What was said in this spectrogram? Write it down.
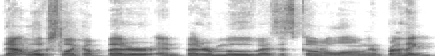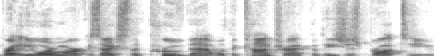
that looks like a better and better move as it's gone along. And I think Brett Yormark has actually proved that with the contract that he's just brought to you.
